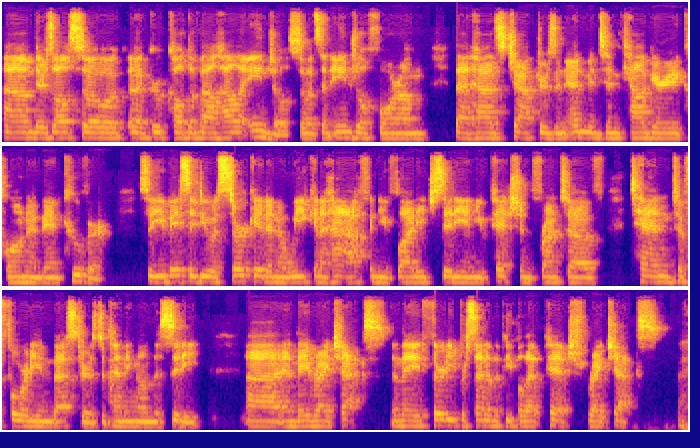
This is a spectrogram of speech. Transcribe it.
Um, there's also a, a, group called the Valhalla Angels. So it's an angel forum that has chapters in Edmonton, Calgary, Kelowna, and Vancouver. So you basically do a circuit in a week and a half, and you fly to each city and you pitch in front of 10 to 40 investors, depending on the city. Uh, and they write checks, and they 30% of the people that pitch write checks.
